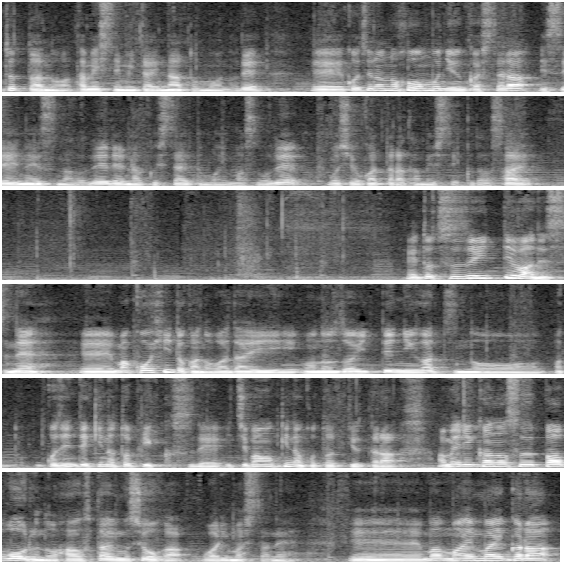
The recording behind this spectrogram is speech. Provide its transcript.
ちょっとあの試してみたいなと思うので、えー、こちらの方も入荷したら SNS などで連絡したいと思いますのでもしよかったら試してください。えー、と続いてはですね、えー、まあ、コーヒーとかの話題を除いて2月の、まあ、個人的なトピックスで一番大きなことって言ったらアメリカのスーパーボールのハーフタイムショーが終わりましたね。えー、まあ、前々から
